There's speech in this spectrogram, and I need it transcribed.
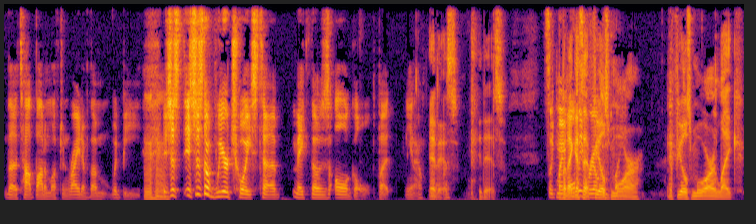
the top, bottom, left, and right of them would be. Mhm. It's just it's just a weird choice to make those all gold, but you know it whatever. is it is It's like my but i guess it feels complaint. more it feels more like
